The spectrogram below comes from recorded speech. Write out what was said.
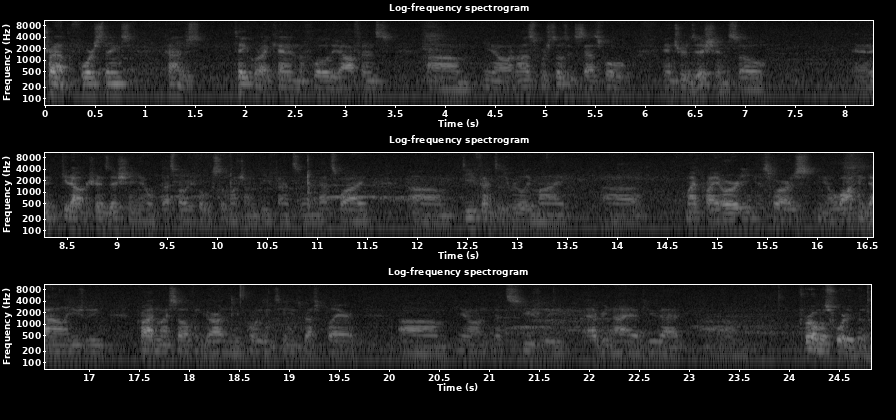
try not to force things, kind of just take what I can in the flow of the offense. Um, you know, and us, we're still successful in transition, so and get out in transition. You know, that's why we focus so much on defense, and that's why um, defense is really my uh, my priority as far as you know locking down. I usually pride myself in guarding the opposing team's best player. Um, you know, and that's usually every night I do that. Um, For almost forty minutes.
